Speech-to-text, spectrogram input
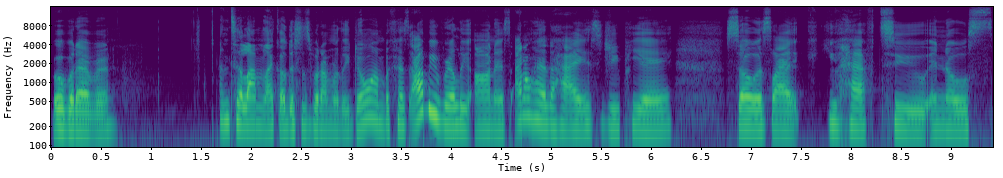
or whatever until I'm like, oh, this is what I'm really doing. Because I'll be really honest, I don't have the highest GPA. So it's like you have to, in those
